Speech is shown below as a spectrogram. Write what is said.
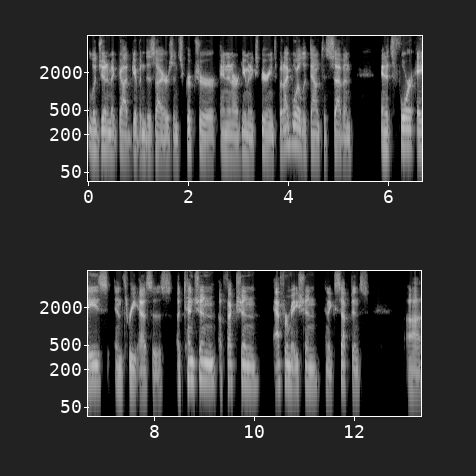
legitimate God given desires in scripture and in our human experience, but I boiled it down to seven. And it's four A's and three S's attention, affection, affirmation, and acceptance, uh,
